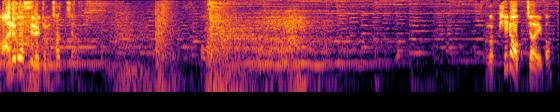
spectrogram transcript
아르거스를 좀 찾자. 이거 필요 없죠 이거?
